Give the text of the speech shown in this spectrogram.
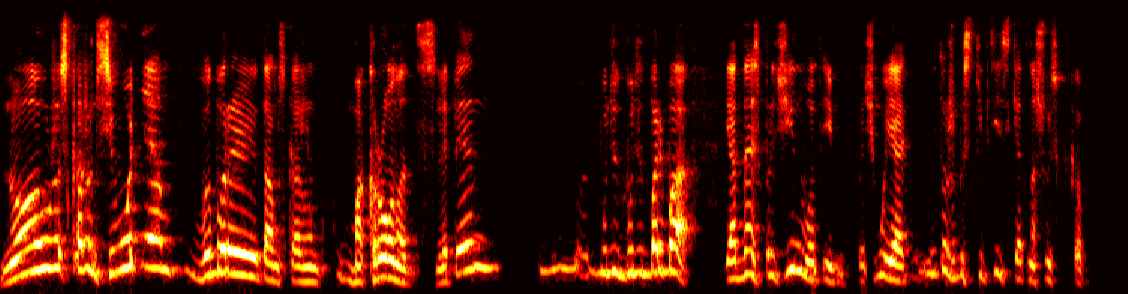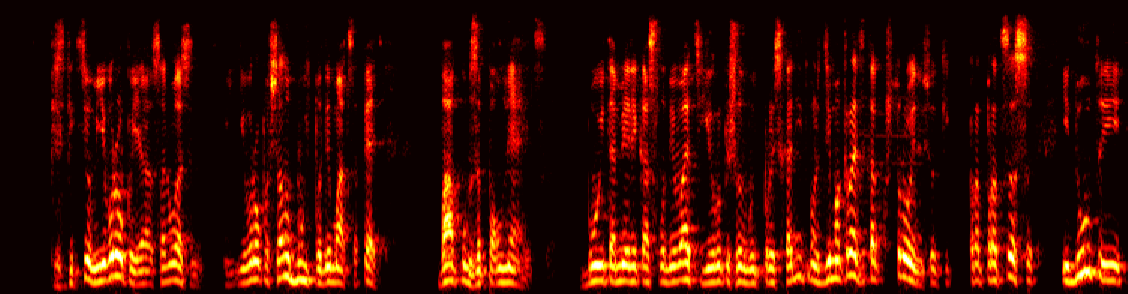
Но уже, скажем, сегодня выборы, там, скажем, Макрона с Лепен, будет, будет борьба. И одна из причин, вот, и почему я не то чтобы скептически отношусь к перспективам Европы, я согласен, Европа все равно будет подниматься опять, вакуум заполняется. Будет Америка ослабевать, в Европе что-то будет происходить. Может, демократия так устроена, все-таки процессы идут, и,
